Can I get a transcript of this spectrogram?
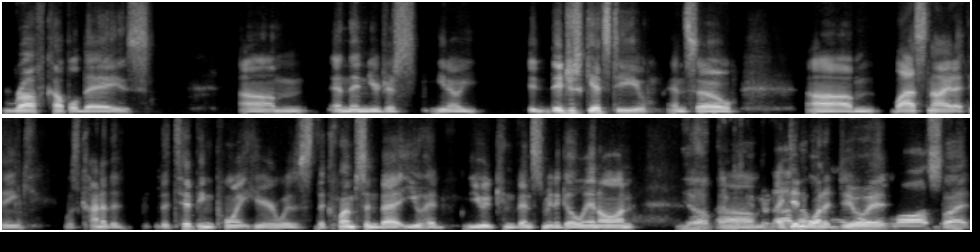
rough couple days. Um, and then you're just, you know, it, it just gets to you. And so um last night I think was kind of the the tipping point here was the Clemson bet you had you had convinced me to go in on. Yep. Um, I didn't want to do it, but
